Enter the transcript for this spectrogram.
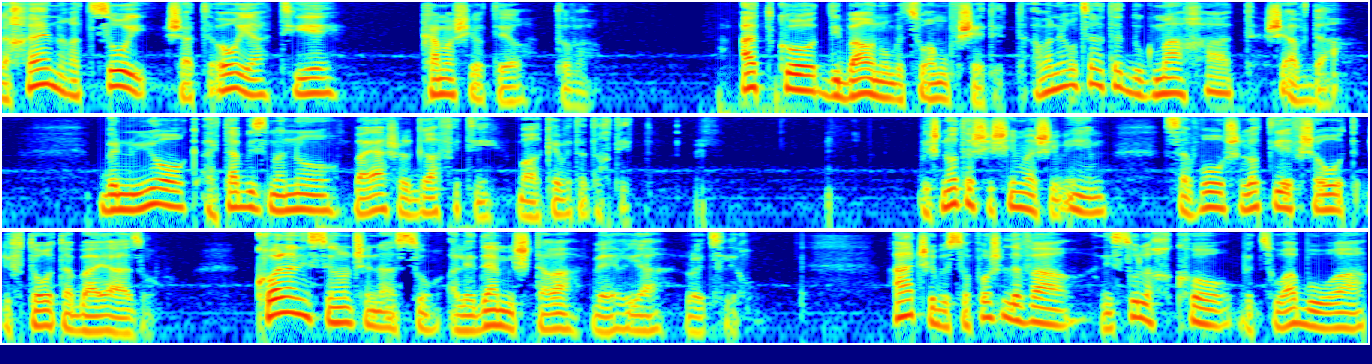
לכן רצוי שהתיאוריה תהיה כמה שיותר טובה. עד כה דיברנו בצורה מופשטת, אבל אני רוצה לתת דוגמה אחת שעבדה. בניו יורק הייתה בזמנו בעיה של גרפיטי ברכבת התחתית. בשנות ה-60 וה-70 סברו שלא תהיה אפשרות לפתור את הבעיה הזו. כל הניסיונות שנעשו על ידי המשטרה והעירייה לא הצליחו. עד שבסופו של דבר ניסו לחקור בצורה ברורה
